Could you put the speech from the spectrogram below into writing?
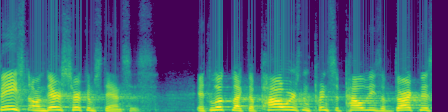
Based on their circumstances, it looked like the powers and principalities of darkness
